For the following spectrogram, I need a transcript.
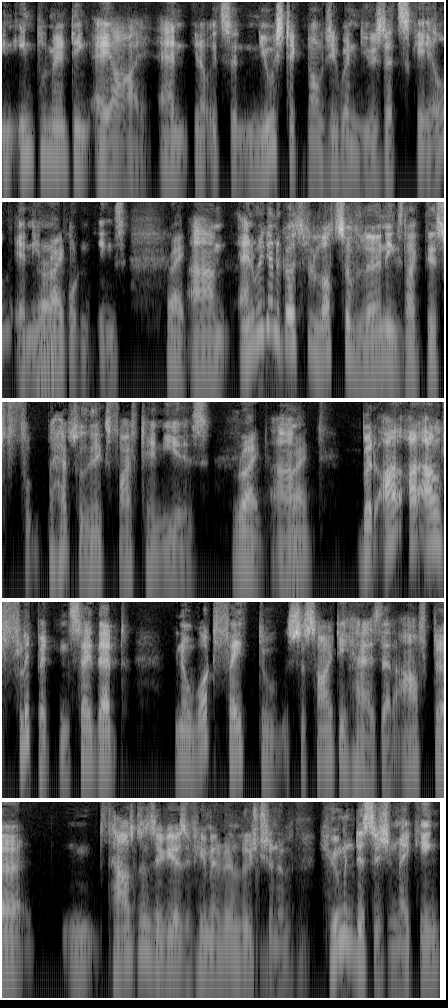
In implementing AI, and you know, it's a newest technology when used at scale and in right. important things. Right. Um, and we're going to go through lots of learnings like this, for, perhaps for the next five, ten years. Right. Um, right but I'll, I'll flip it and say that, you know, what faith do society has that after thousands of years of human evolution of human decision making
